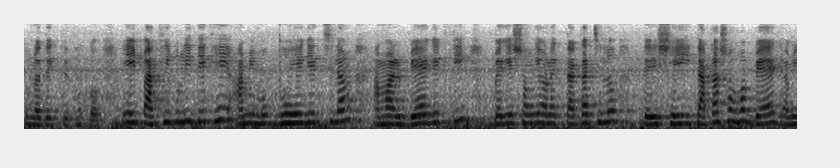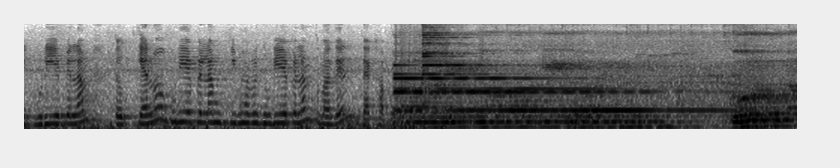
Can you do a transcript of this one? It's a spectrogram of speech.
তোমরা দেখতে থাকো। এই পাখিগুলি দেখে আমি মুগ্ধ হয়ে গেছিলাম। আমার ব্যাগ একটি, ব্যাগের সঙ্গে অনেক টাকা ছিল, তো সেই টাকাসহ ব্যাগ আমি ঘুরিয়ে পেলাম। তো কেন ঘুরিয়ে পেলাম, কীভাবে ঘুরিয়ে পেলাম তোমাদের দেখাবো। Kuruna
